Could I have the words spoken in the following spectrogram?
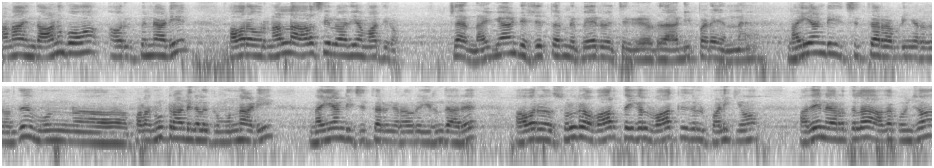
ஆனால் இந்த அனுபவம் அவருக்கு பின்னாடி அவரை ஒரு நல்ல அரசியல்வாதியாக மாற்றிடும் சார் நையாண்டி சித்தர்னு பேர் வச்சிருக்கிற அடிப்படை என்ன? நையாண்டி சித்தர் அப்படிங்கிறது வந்து முன் பல நூற்றாண்டுகளுக்கு முன்னாடி நையாண்டி சித்தருங்கிறவர் இருந்தார். அவர் சொல்கிற வார்த்தைகள் வாக்குகள் பழிக்கும் அதே நேரத்தில் அதை கொஞ்சம்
